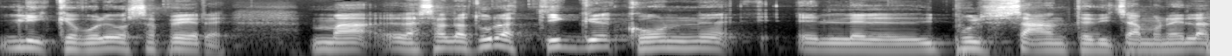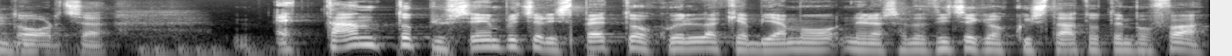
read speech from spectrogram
lì che volevo sapere, ma la saldatura a TIG con il, il pulsante diciamo nella Mhm. torcia è tanto più semplice rispetto a quella che abbiamo nella saldatrice che ho acquistato tempo fa.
